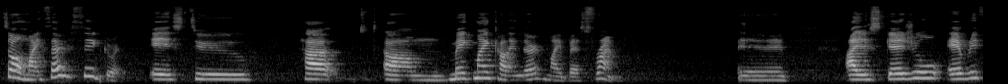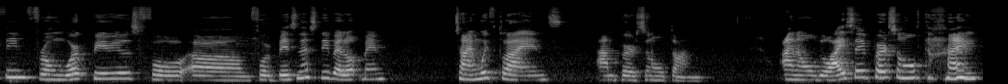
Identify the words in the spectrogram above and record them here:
So my third secret is to have, um, make my calendar my best friend. Uh, I schedule everything from work periods for, um, for business development, time with clients, and personal time. And although I say personal time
